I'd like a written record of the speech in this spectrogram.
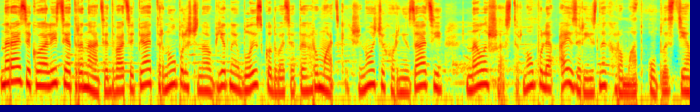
Наразі коаліція 1325 Тернопільщина об'єднує близько 20 громадських жіночих організацій не лише з Тернополя, а й з різних громад області.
